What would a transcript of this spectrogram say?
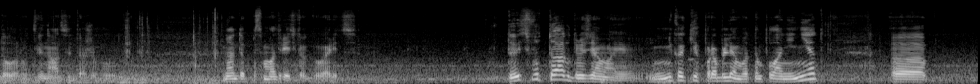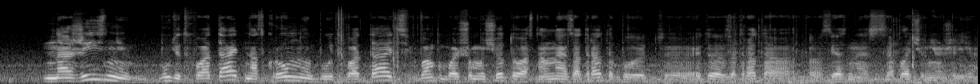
долларов 12 даже будет. Надо посмотреть, как говорится. То есть вот так, друзья мои. Никаких проблем в этом плане нет. Э, на жизнь будет хватать, на скромную будет хватать. Вам, по большому счету, основная затрата будет, э, это затрата, э, связанная с оплачиванием жилья.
